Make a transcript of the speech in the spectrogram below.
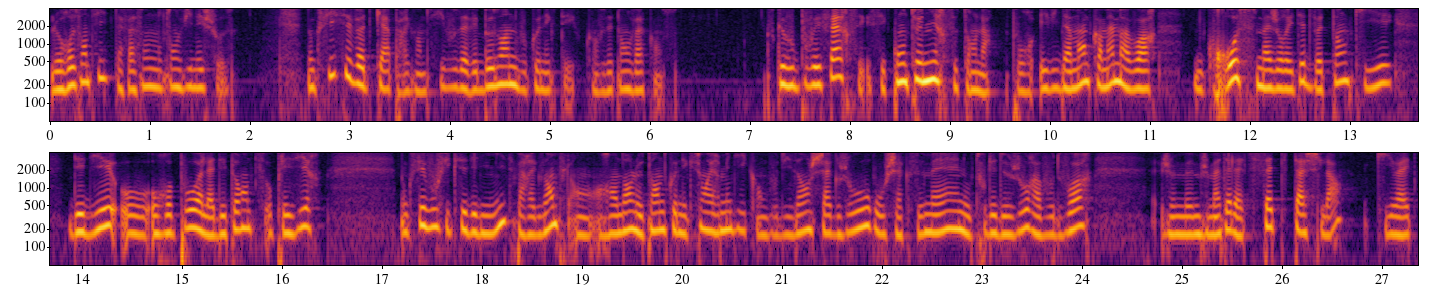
le ressenti, la façon dont on vit les choses. Donc si c'est votre cas, par exemple, si vous avez besoin de vous connecter quand vous êtes en vacances, ce que vous pouvez faire, c'est contenir ce temps-là pour évidemment quand même avoir une grosse majorité de votre temps qui est dédié au, repos, à la détente, au plaisir. Donc c'est vous fixer des limites, par exemple, en rendant le temps de connexion hermétique, en vous disant chaque jour ou chaque semaine ou tous les deux jours, à vous de voir, je m'attelle à cette tâche-là qui va être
